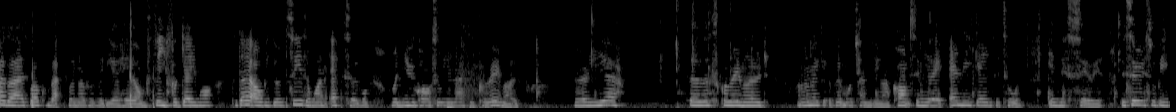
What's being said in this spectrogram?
Hi guys, welcome back to another video here on FIFA Gamer. Today I'll be doing Season 1, Episode 1 of a Newcastle United career mode. So yeah, so this career mode, I'm going to make it a bit more challenging. I can't simulate any games at all in this series. The series will be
